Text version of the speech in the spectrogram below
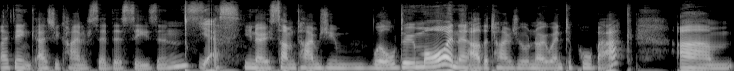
I think, as you kind of said, there's seasons. Yes. You know, sometimes you will do more, and then other times you'll know when to pull back. Um,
